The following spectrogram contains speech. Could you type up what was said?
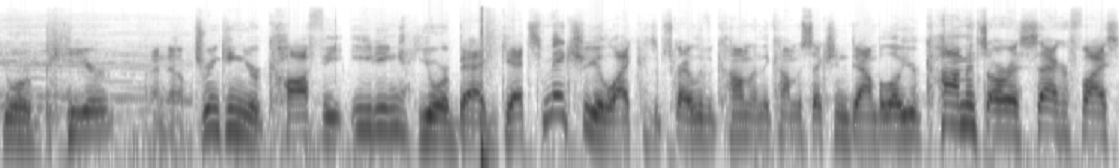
your beer. I know. Drinking your coffee, eating your baguettes. Make sure you like and subscribe. Leave a comment in the comment section down below. Your comments are a sacrifice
